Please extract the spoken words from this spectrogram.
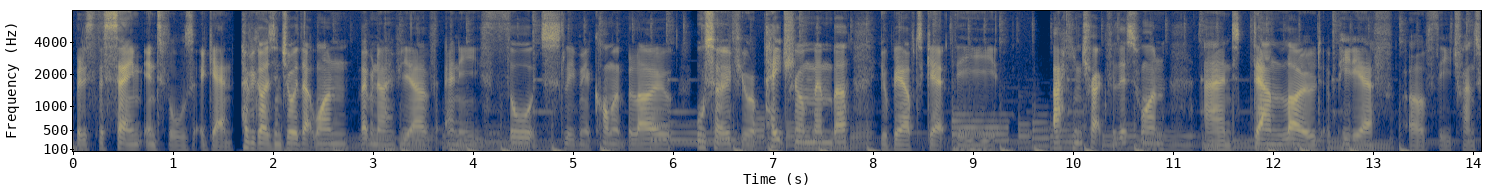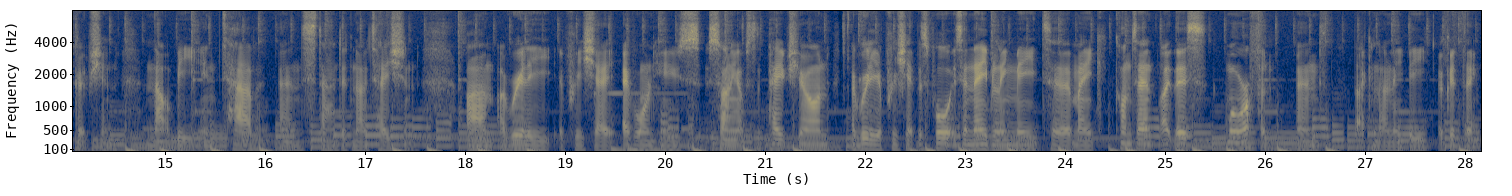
but it's the same intervals again. Hope you guys enjoyed that one. Let me know if you have any thoughts. Leave me a comment below. Also, if you're a Patreon member, you'll be able to get the backing track for this one and download a PDF of the transcription, and that will be in tab and standard notation. Um, I really appreciate everyone who's signing up to the Patreon. I really appreciate the support. It's enabling me to make content like this more often, and that can only be a good thing,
